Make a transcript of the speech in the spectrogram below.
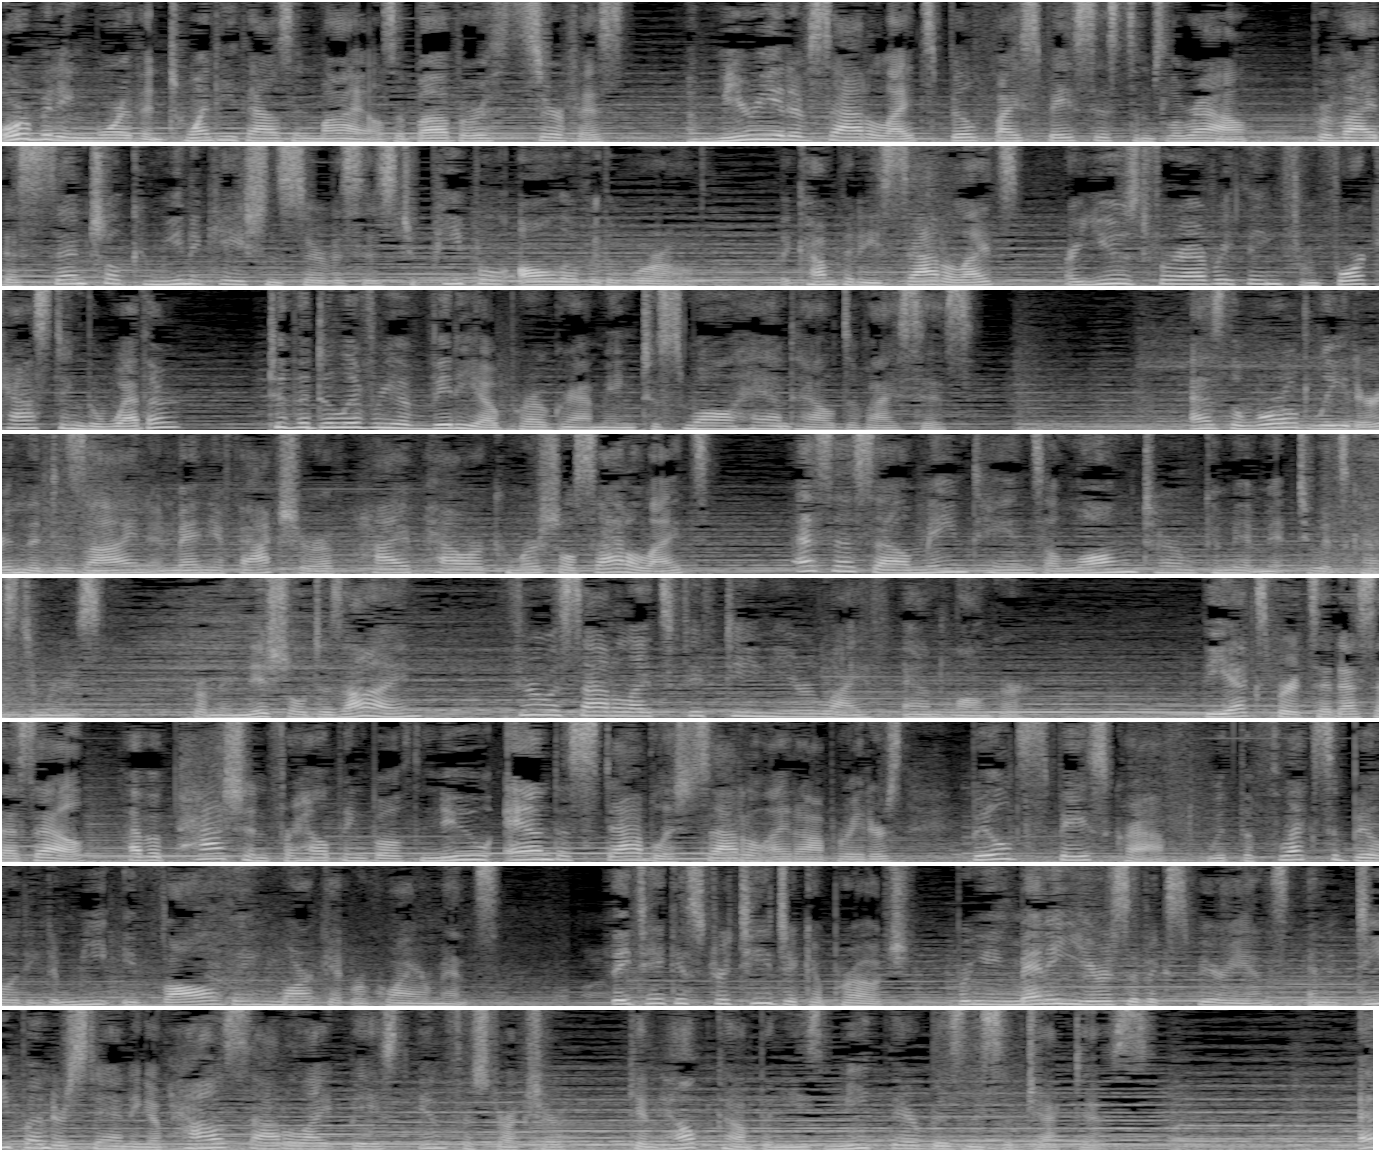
Orbiting more than 20,000 miles above Earth's surface, a myriad of satellites built by Space Systems Loral provide essential communication services to people all over the world. The company's satellites are used for everything from forecasting the weather to the delivery of video programming to small handheld devices. As the world leader in the design and manufacture of high power commercial satellites, SSL maintains a long term commitment to its customers, from initial design through a satellite's 15 year life and longer. The experts at SSL have a passion for helping both new and established satellite operators build spacecraft with the flexibility to meet evolving market requirements. They take a strategic approach, bringing many years of experience and a deep understanding of how satellite based infrastructure can help companies meet their business objectives.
